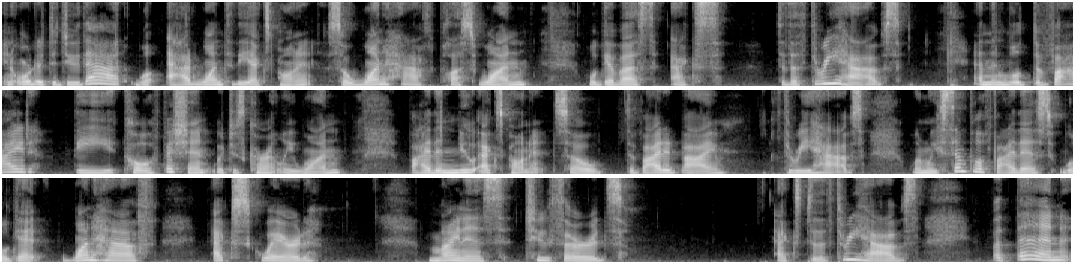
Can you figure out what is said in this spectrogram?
In order to do that, we'll add 1 to the exponent. So 1 half plus 1 will give us x to the 3 halves. And then we'll divide the coefficient, which is currently 1, by the new exponent. So divided by 3 halves. When we simplify this, we'll get 1 half x squared minus 2 thirds x to the 3 halves. But then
